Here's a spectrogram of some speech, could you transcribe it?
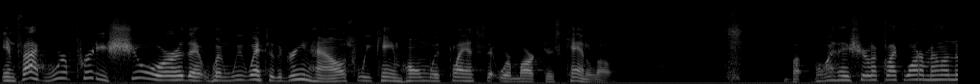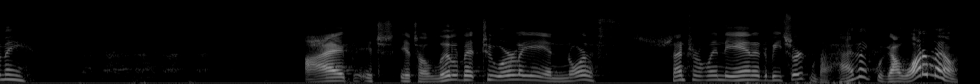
In fact, we're pretty sure that when we went to the greenhouse, we came home with plants that were marked as cantaloupe. But boy, they sure look like watermelon to me. I it's it's a little bit too early in north central Indiana to be certain, but I think we got watermelon.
